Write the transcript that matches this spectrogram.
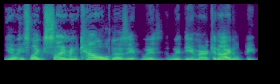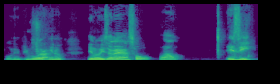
you know, it's like Simon Cowell does it with with the American Idol people, and people That's are like, right. you know, you know, he's an asshole. Well, is he?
